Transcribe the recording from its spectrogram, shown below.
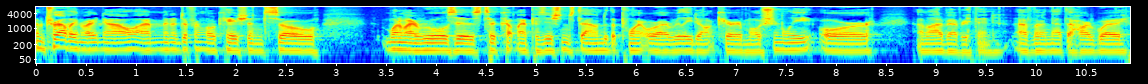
I'm traveling right now. I'm in a different location, so one of my rules is to cut my positions down to the point where I really don't care emotionally or I'm out of everything. I've learned that the hard way.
